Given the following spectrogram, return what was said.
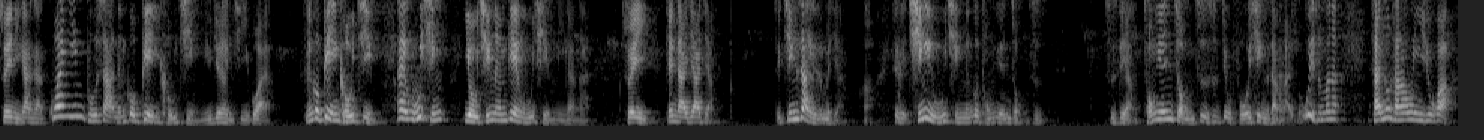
所以你看看，观音菩萨能够变一口井，你觉得很奇怪啊？能够变一口井。哎，无情有情能变无情，你看看，所以天台家讲，这经上也这么讲啊，这个情与无情能够同源种质，是这样，同源种质是就佛性上来说，为什么呢？禅宗常常问一句话，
